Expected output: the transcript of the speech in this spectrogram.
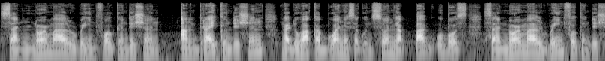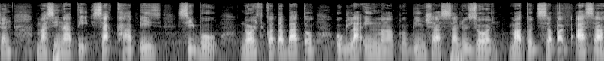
sa normal rainfall condition ang dry condition nga duha ka buwan sa gunson nga pag-ubos sa normal rainfall condition masinati sa Capiz, Cebu, North Cotabato ug laing mga probinsya sa Luzon. Matod sa pag-asa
